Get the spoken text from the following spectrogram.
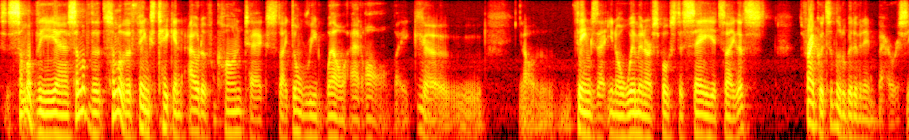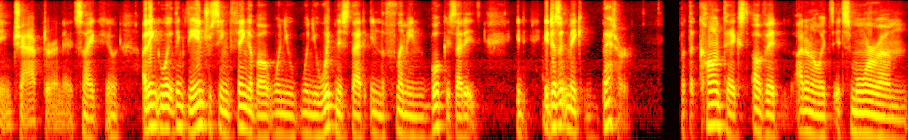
Some of the uh, some of the some of the things taken out of context, like don't read well at all. Like mm. uh, you know things that you know women are supposed to say. It's like that's frankly, it's a little bit of an embarrassing chapter, and it's like you know, I think I think the interesting thing about when you when you witness that in the Fleming book is that it it it doesn't make it better but the context of it, I don't know. It's it's more um,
